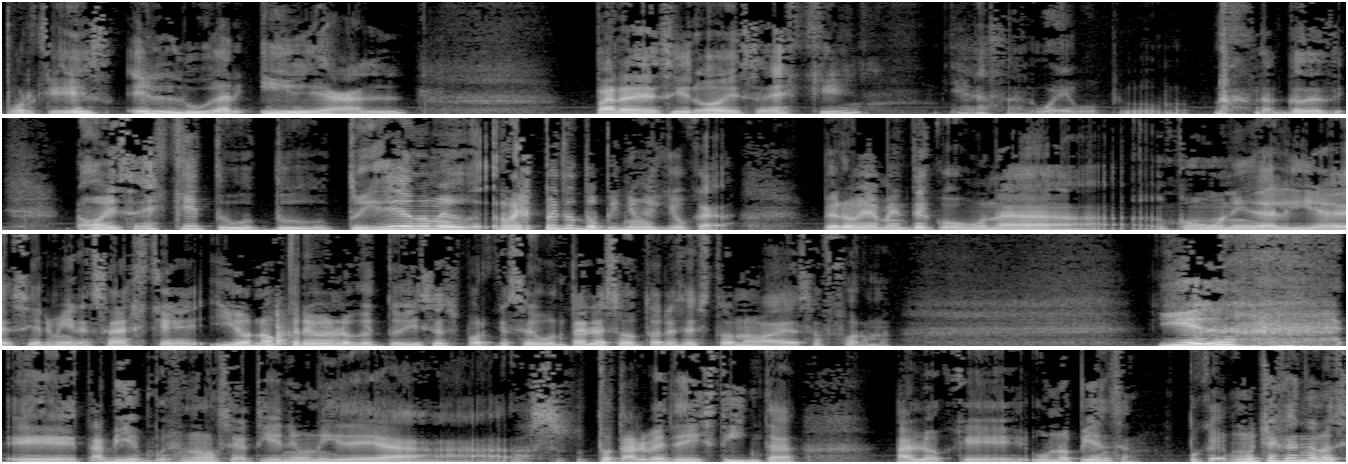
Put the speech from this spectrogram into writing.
porque es el lugar ideal para decir, oye, ¿sabes qué? Llegas al huevo, una cosa así. Oye, ¿sabes qué? Tu, tu, tu idea no me... Respeto tu opinión equivocada pero obviamente con una con una idealía de decir, mira, ¿sabes qué? Yo no creo en lo que tú dices porque según tales autores esto no va de esa forma. Y él eh, también, pues, ¿no? O sea, tiene una idea totalmente distinta a lo que uno piensa. Porque mucha gente nos,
